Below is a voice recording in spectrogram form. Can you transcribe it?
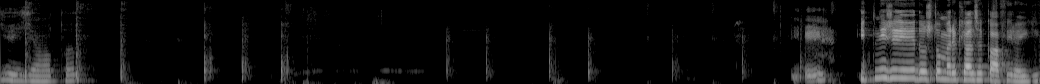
ये यहाँ पर इतनी सी दोस्तों मेरे ख्याल से काफ़ी रहेगी।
